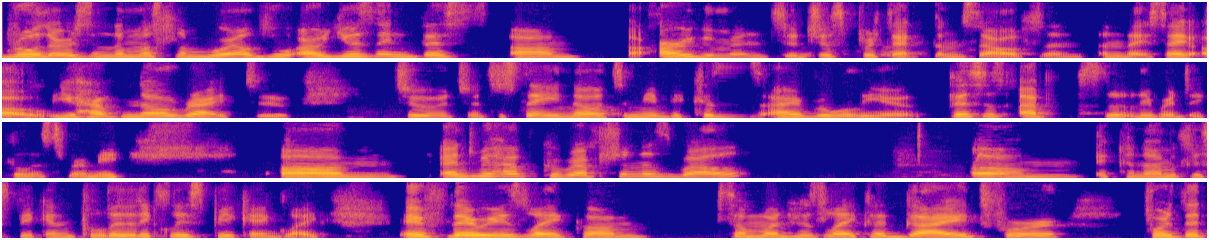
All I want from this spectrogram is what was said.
rulers in the Muslim world who are using this um, argument to just protect themselves, and, and they say, "Oh, you have no right to." To, to, to say no to me because I rule you. This is absolutely ridiculous for me um, and we have corruption as well um, economically speaking politically speaking like if there is like um, someone who's like a guide for for the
